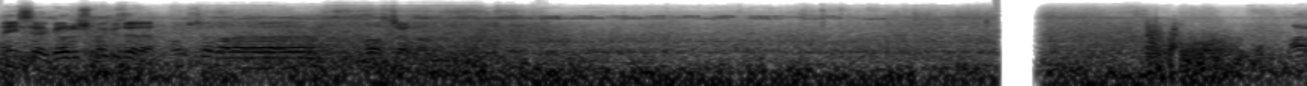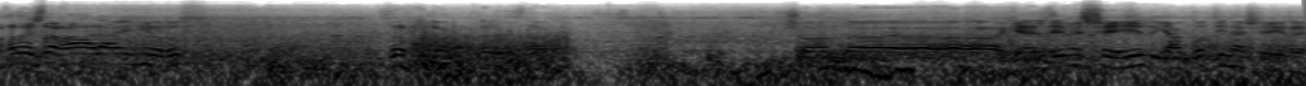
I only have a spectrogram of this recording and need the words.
Neyse görüşmek üzere. Hoşça kalın. Arkadaşlar hala iniyoruz. 40 kilometre hızla. Şu anda geldiğimiz şehir Yagodina şehri.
